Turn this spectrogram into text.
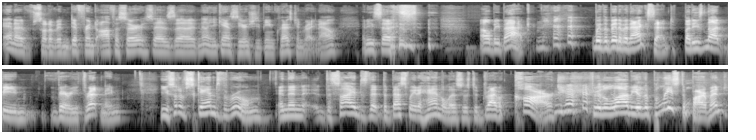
And a sort of indifferent officer says, uh, No, you can't see her. She's being questioned right now. And he says, I'll be back with a bit of an accent, but he's not being very threatening. He sort of scans the room and then decides that the best way to handle this is to drive a car through the lobby of the police department.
